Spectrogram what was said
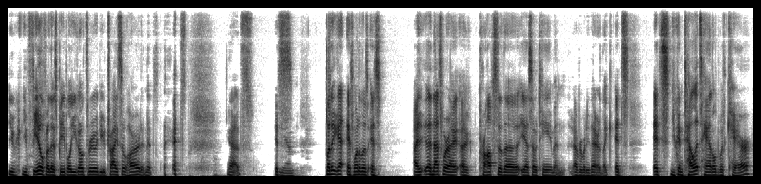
you you feel for this people you go through and you try so hard and it's it's yeah it's it's Yeah. but again it's one of those it's I and that's where I, I props to the ESO team and everybody there. Like it's it's you can tell it's handled with care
